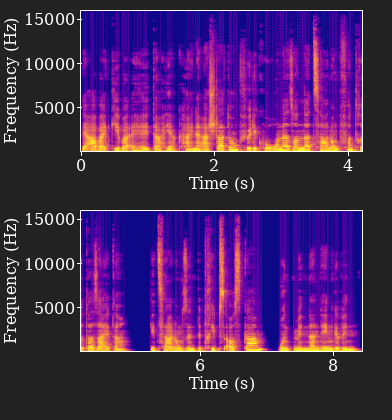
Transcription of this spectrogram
Der Arbeitgeber erhält daher keine Erstattung für die Corona-Sonderzahlung von dritter Seite. Die Zahlungen sind Betriebsausgaben und mindern den Gewinn.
